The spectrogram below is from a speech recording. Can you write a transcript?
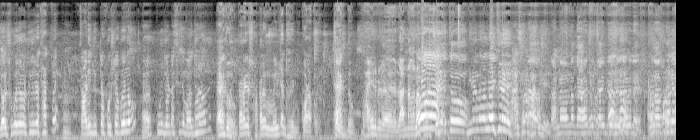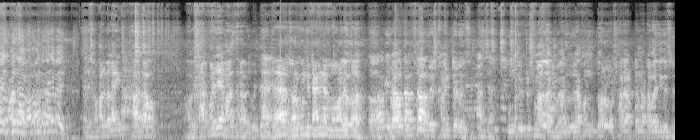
জল শুকিয়ে যাওয়ার কিছুটা থাকবে হ্যাঁ। চারিদিকটা পরিষ্কার করে নেব হ্যাঁ। আর পুরো জলটা শেষে মাছ ধরা হবে একদম তার আগে সকালে মিলটা ধরে নি কড়া করে একদম ভাইয়ের রান্না বান্না তো, রান্না বান্না হয়েছে? রান্না বান্না দেওয়া হয়েছে তাই দিয়ে হয়ে যাবে না চলে আসবে ভাই, ভালো ভালো হয়ে যাবে তাহলে সকালবেলায় খাওয়া দাওয়া হবে তারপরে যাই মাছ ধরা হবে বুঝতে হ্যাঁ জল কমতে টাইম লাগবে অনেক তো। ওকে, দাও, দাও, দাও। বেশ খানিকটা রয়েছে। আচ্ছা। কিন্তু একটু সময় লাগবে আর এখন ধরো সাড়ে আটটা নটা বাজে গেছে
